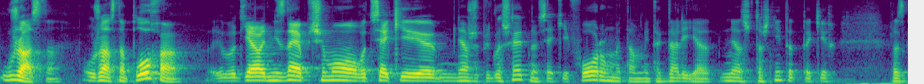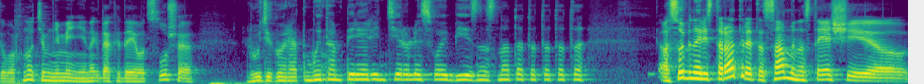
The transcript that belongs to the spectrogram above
ужасно, ужасно плохо. Вот я не знаю, почему вот всякие, меня же приглашают на всякие форумы там и так далее, я, меня же тошнит от таких разговоров. Но, тем не менее, иногда, когда я вот слушаю, люди говорят, мы там переориентировали свой бизнес на та-та-та-та-та. Особенно рестораторы это самые настоящие э,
